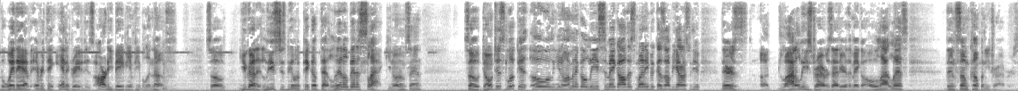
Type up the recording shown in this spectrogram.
the way they have everything integrated is already babying people enough. So you got to at least just be able to pick up that little bit of slack. You know what I'm saying? So don't just look at, oh, you know, I'm going to go lease and make all this money because I'll be honest with you, there's a lot of lease drivers out here that make a whole lot less than some company drivers.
